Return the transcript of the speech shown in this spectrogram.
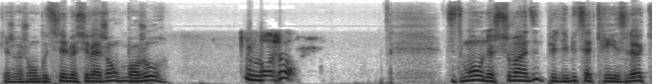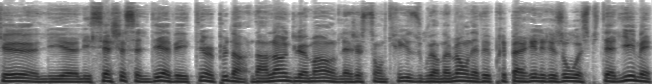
que je rejoins au bout du fil. Monsieur Vachon, bonjour. Bonjour. Dites-moi, on a souvent dit depuis le début de cette crise-là que les, euh, CHSLD avaient été un peu dans, dans l'angle mort de la gestion de crise du gouvernement. On avait préparé le réseau hospitalier, mais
